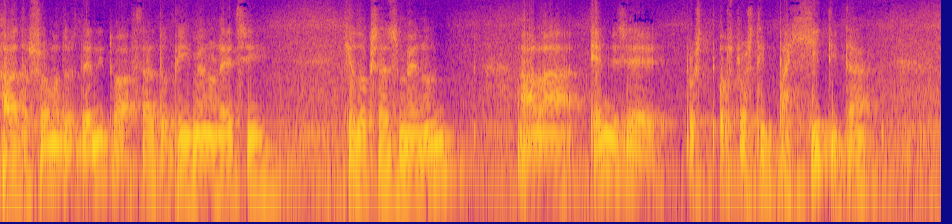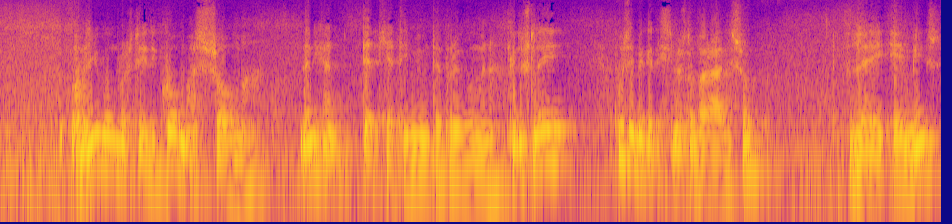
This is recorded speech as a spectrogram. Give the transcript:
Αλλά το σώμα τους δεν είναι το αυθαρτοποιημένο έτσι και δοξασμένο αλλά έμοιζε προς, ως προς την παχύτητα ο λίγο προς το δικό μας σώμα δεν είχαν τέτοια τιμή με τα προηγούμενα και τους λέει πως μπήκατε εσείς στον παράδεισο λέει εμείς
